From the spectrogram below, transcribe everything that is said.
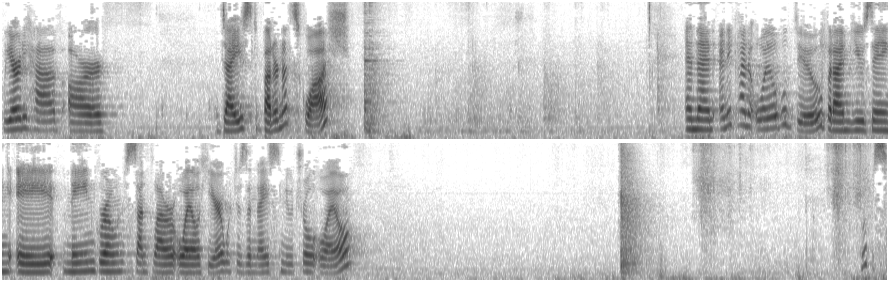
we already have our diced butternut squash. And then any kind of oil will do, but I'm using a Maine grown sunflower oil here, which is a nice neutral oil. Oops.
